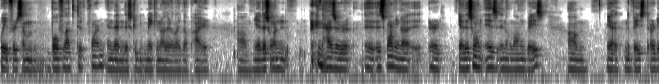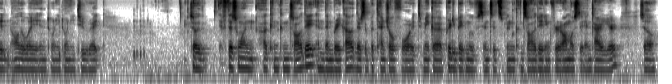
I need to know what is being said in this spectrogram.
wait for some bull flag to form and then this could make another leg up higher. Um, yeah this one has a is forming a or yeah this one is in a long base. Um, yeah the base started all the way in 2022 right so if this one uh, can consolidate and then break out there's a potential for it to make a pretty big move since it's been consolidating for almost the entire year. So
